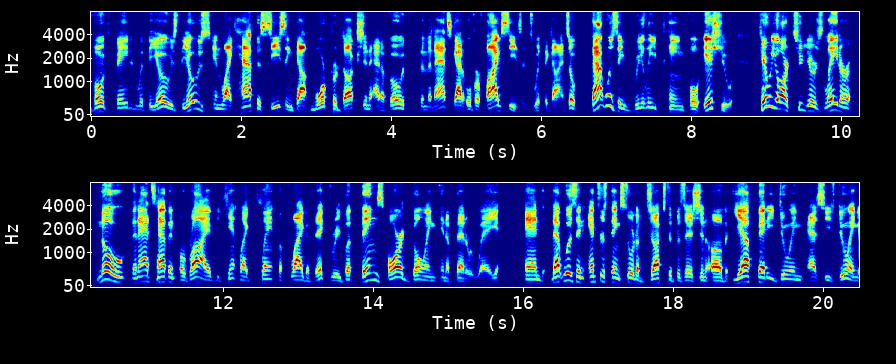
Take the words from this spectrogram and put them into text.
Voth faded with the O's, the O's in like half a season got more production out of Voth than the Nats got over five seasons with the guy. And so that was a really painful issue. Here we are two years later. No, the Nats haven't arrived. You can't like plant the flag of victory, but things are going in a better way. And that was an interesting sort of juxtaposition of, yeah, Fedde doing as he's doing,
